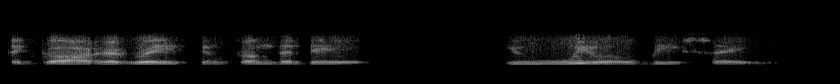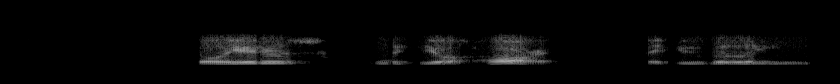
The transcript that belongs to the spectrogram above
that God has raised him from the dead, you will be saved. For it is with your heart that you believe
